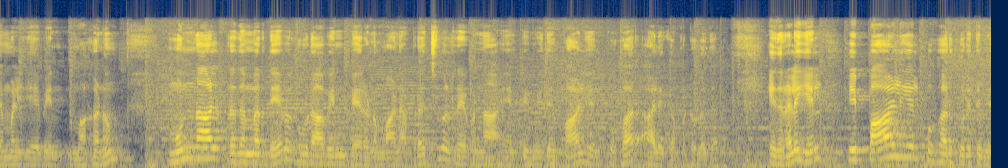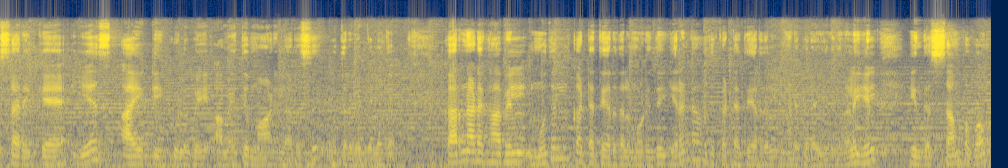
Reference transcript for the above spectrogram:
எம்எல்ஏவின் மகனும் முன்னாள் பிரதமர் தேவகவுடாவின் பேரனுமான பிரஜ்வல் ரேவண்ணா எம்பி மீது பாலியல் புகார் அளிக்கப்பட்டுள்ளது. இந்த நிலையில் இப்பாலியல் புகார் குறித்து விசாரிக்க எஸ்ஐடி குழுவை அமைத்து மாநில அரசு உத்தரவிட்டுள்ளது. கர்நாடகாவில் முதல் கட்ட தேர்தல் முடிந்து இரண்டாவது கட்ட தேர்தல் நடைபெற இருந்த நிலையில் இந்த சம்பவம்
